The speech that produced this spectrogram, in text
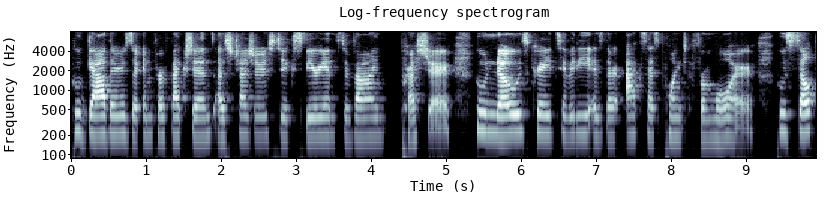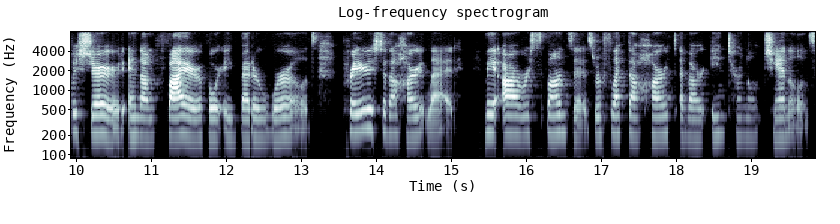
who gathers their imperfections as treasures to experience divine pressure, who knows creativity is their access point for more, who's self assured and on fire for a better world. Prayers to the heart led. May our responses reflect the heart of our internal channels.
